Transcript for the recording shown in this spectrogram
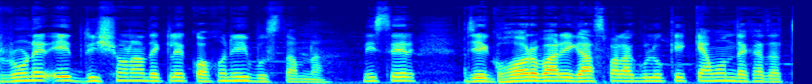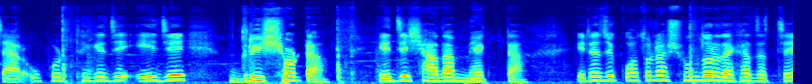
ড্রোনের এই দৃশ্য না দেখলে কখনোই বুঝতাম না। নিচের যে ঘর বাড়ি গাছপালাগুলোকে কেমন দেখা যাচ্ছে, আর উপর থেকে যে এই যে দৃশ্যটা, এই যে সাদা মেঘটা, এটা যে কতটা সুন্দর দেখা যাচ্ছে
